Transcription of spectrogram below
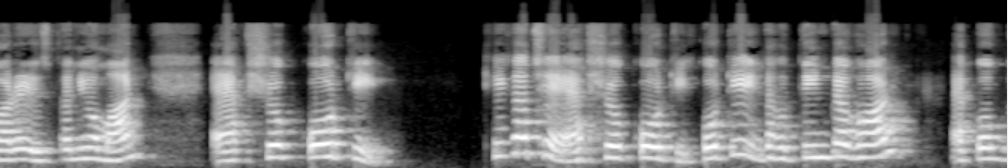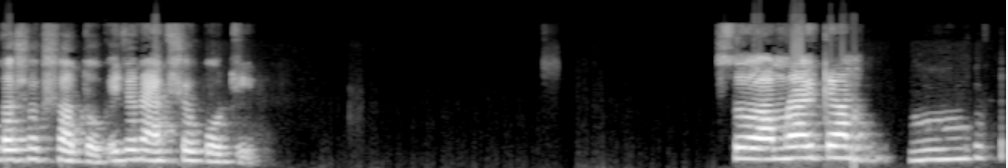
ঘরের স্থানীয় মান একশো কোটি। ঠিক আছে, একশো কোটি। কোটি, দেখো, তিনটা ঘর, একক, দশক, শতক এই জন্য একশো কোটি। সো আমরা এটা মুক্ত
